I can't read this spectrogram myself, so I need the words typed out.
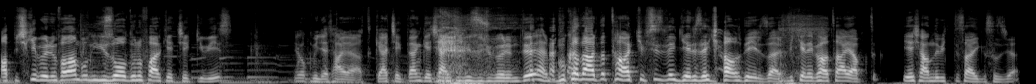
62 bölüm falan bunun 100 olduğunu fark edecek gibiyiz. Yok millet hayır artık. Gerçekten geçenki 100. bölümdü. Yani bu kadar da takipsiz ve gerizekalı değiliz abi. Bir kere bir hata yaptık. Yaşandı bitti saygısızca.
